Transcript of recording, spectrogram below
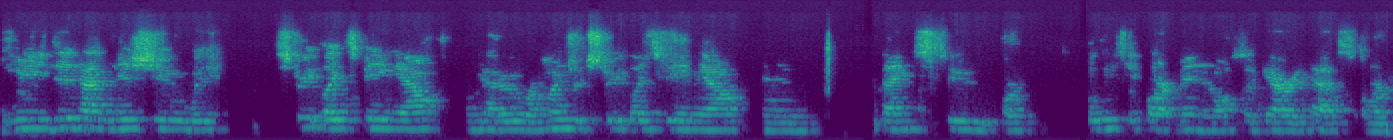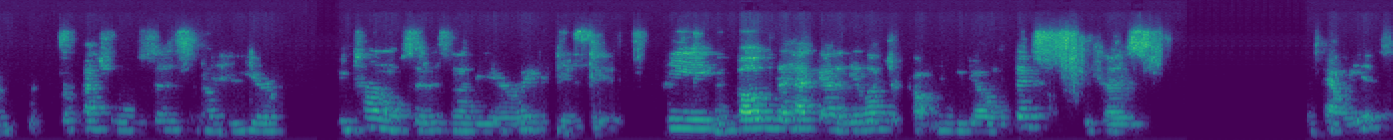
we did have an issue with streetlights being out. We had over hundred streetlights being out and thanks to our police department and also Gary Hess, our perpetual citizen of the year, eternal citizen of the year, right? Yes, it is. He bugged the heck out of the electric company to go and fix because that's how he is.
